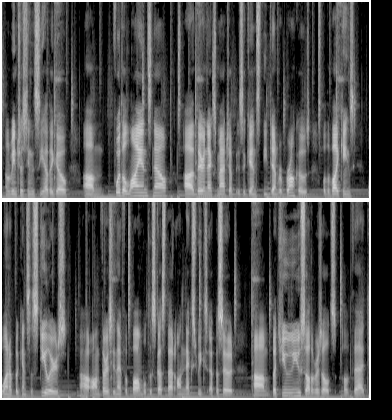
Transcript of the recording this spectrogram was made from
it'll be interesting to see how they go. Um, for the Lions now, uh, their next matchup is against the Denver Broncos, while the Vikings went up against the Steelers uh, on Thursday Night Football, and we'll discuss that on next week's episode. Um, but you you saw the results of that,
